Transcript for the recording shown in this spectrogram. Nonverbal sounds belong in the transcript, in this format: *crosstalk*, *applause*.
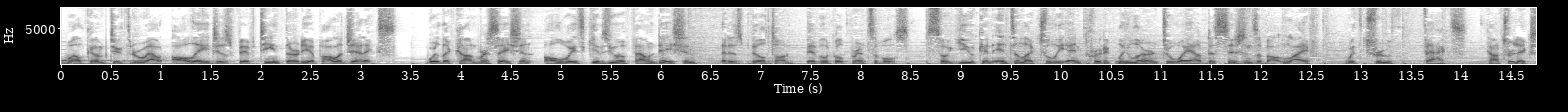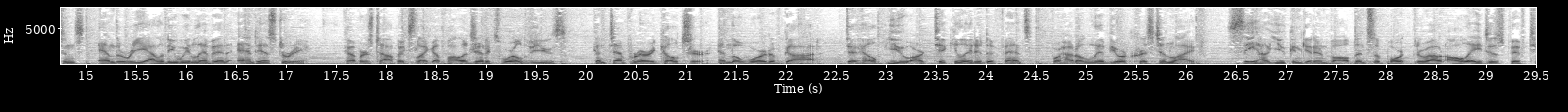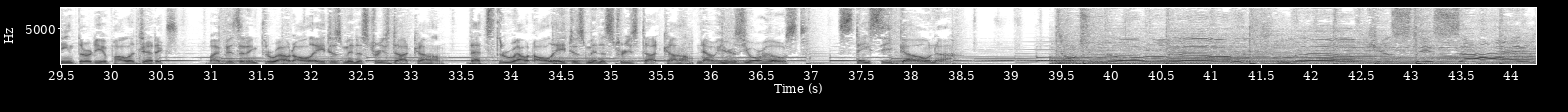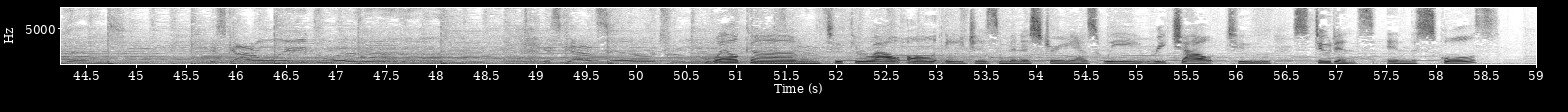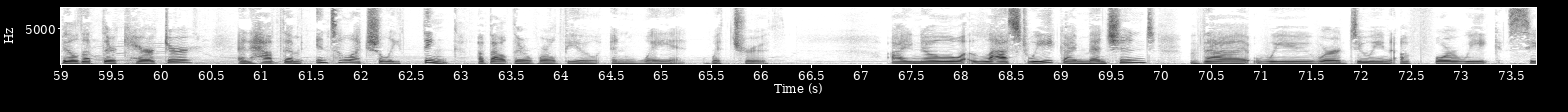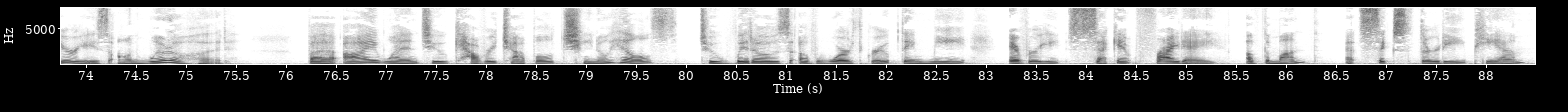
Welcome to Throughout All Ages 1530 Apologetics, where the conversation always gives you a foundation that is built on biblical principles, so you can intellectually and critically learn to weigh out decisions about life with truth, facts, contradictions, and the reality we live in and history. Covers topics like apologetics worldviews, contemporary culture, and the Word of God to help you articulate a defense for how to live your Christian life. See how you can get involved and support Throughout All Ages 1530 Apologetics by visiting throughoutallagesministries.com. That's throughoutallagesministries.com. Now here's your host, Stacy Gaona. Don't you know love, love can't stay silent. It's gotta tell. Welcome to Throughout All Ages Ministry as we reach out to students in the schools, build up their character, and have them intellectually think about their worldview and weigh it with truth. I know last week I mentioned that we were doing a four week series on widowhood, but I went to Calvary Chapel, Chino Hills, to Widows of Worth group. They meet every second Friday of the month at 6:30 p.m.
